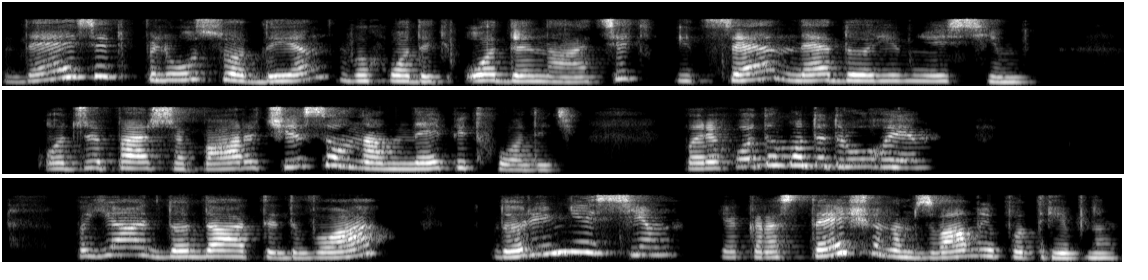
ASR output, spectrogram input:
10 плюс 1 виходить 11, і це не дорівнює 7. Отже, перша пара чисел нам не підходить. Переходимо до другої. 5 додати 2 дорівнює 7, якраз те, що нам з вами потрібно.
